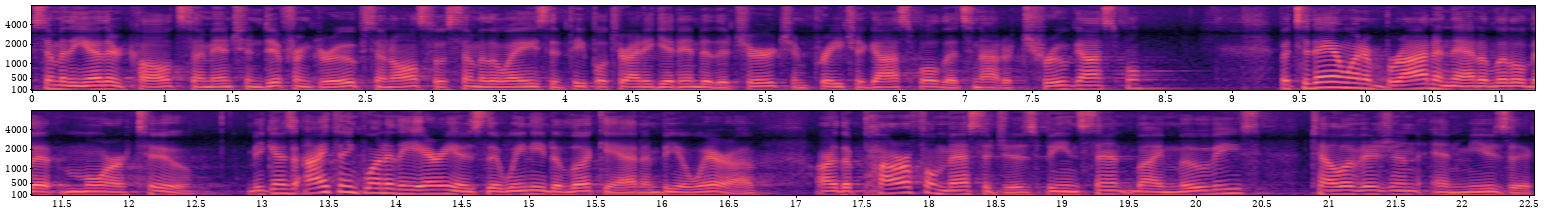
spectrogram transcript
some of the other cults. I mentioned different groups and also some of the ways that people try to get into the church and preach a gospel that's not a true gospel. But today I want to broaden that a little bit more too. Because I think one of the areas that we need to look at and be aware of are the powerful messages being sent by movies, television, and music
